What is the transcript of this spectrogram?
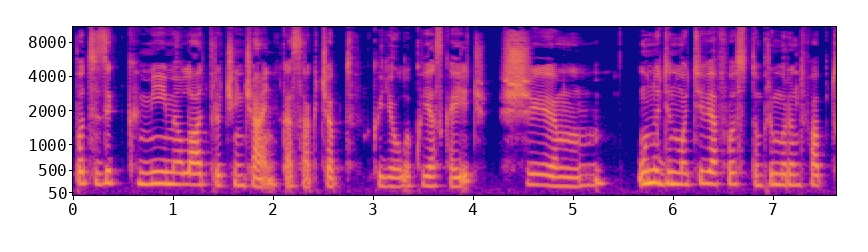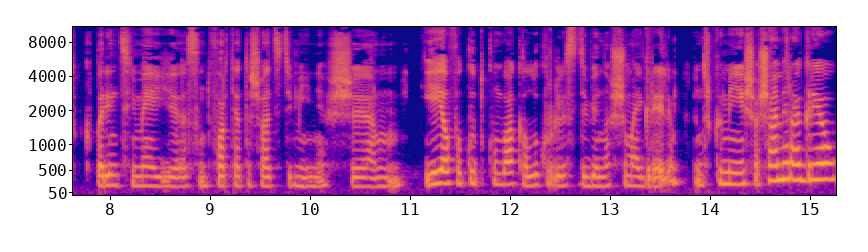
Pot să zic că mie mi-au luat vreo 5 ani ca să accept că eu locuiesc aici și unul din motive a fost, în primul rând, faptul că părinții mei sunt foarte atașați de mine și ei au făcut cumva ca lucrurile să devină și mai grele. Pentru că mie și așa mi-era greu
